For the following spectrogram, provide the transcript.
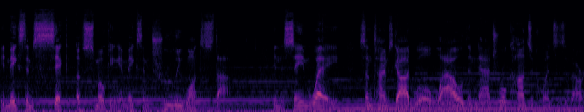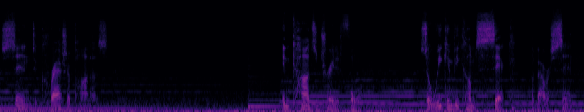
It makes them sick of smoking and makes them truly want to stop. In the same way, sometimes God will allow the natural consequences of our sin to crash upon us in concentrated form so we can become sick of our sin.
